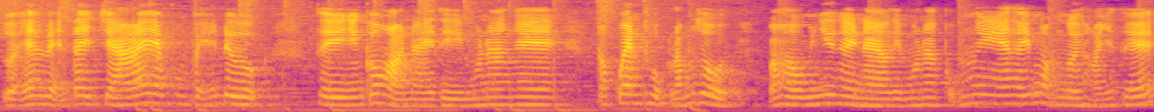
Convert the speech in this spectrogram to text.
Rồi em vẽ tay trái, em không vẽ được. Thì những câu hỏi này thì Mona nghe, nó quen thuộc lắm rồi. Và hầu như ngày nào thì Mona cũng nghe thấy mọi người hỏi như thế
